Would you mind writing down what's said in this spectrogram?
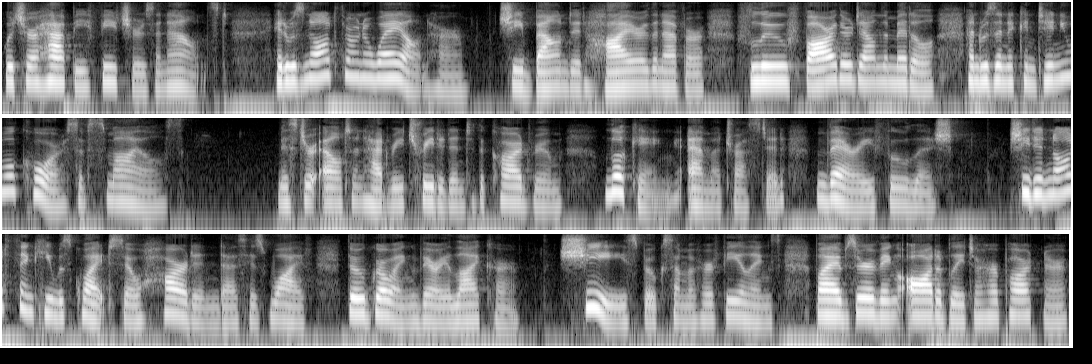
which her happy features announced. It was not thrown away on her. She bounded higher than ever, flew farther down the middle, and was in a continual course of smiles. Mr. Elton had retreated into the card room, looking, Emma trusted, very foolish. She did not think he was quite so hardened as his wife, though growing very like her. She spoke some of her feelings, by observing audibly to her partner,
